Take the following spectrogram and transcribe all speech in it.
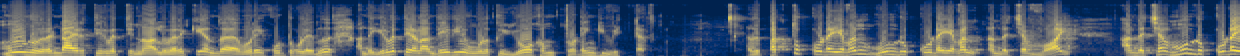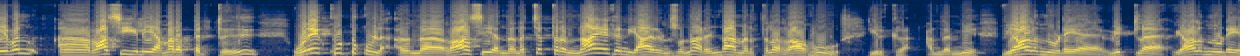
மூணு ரெண்டாயிரத்தி இருபத்தி நாலு வரைக்கும் அந்த ஒரே கூட்டுக்குள்ளே இருந்து அந்த இருபத்தி ஏழாம் தேதி உங்களுக்கு யோகம் தொடங்கி விட்டது. அது பத்து குடையவன் மூன்று குடையவன் அந்த செவ்வாய். அந்த செ மூன்று குடையவன் ராசியிலே அமரப்பெற்று ஒரே கூட்டுக்குள்ள அந்த ராசி அந்த நட்சத்திர நாயகன் யாருன்னு சொன்னால் ரெண்டாம் இடத்துல ராகு இருக்கிறார். அந்த மீ வியாழனுடைய வீட்டில் வியாழனுடைய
